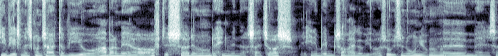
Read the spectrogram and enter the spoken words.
de virksomhedskontakter, vi jo arbejder med, og ofte så er det jo nogen, der henvender sig til os. Indimellem så rækker vi også ud til nogen jo. Mm-hmm. Øh, altså,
